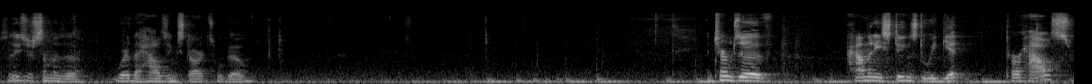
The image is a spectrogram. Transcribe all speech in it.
So these are some of the, where the housing starts will go. In terms of how many students do we get per house,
